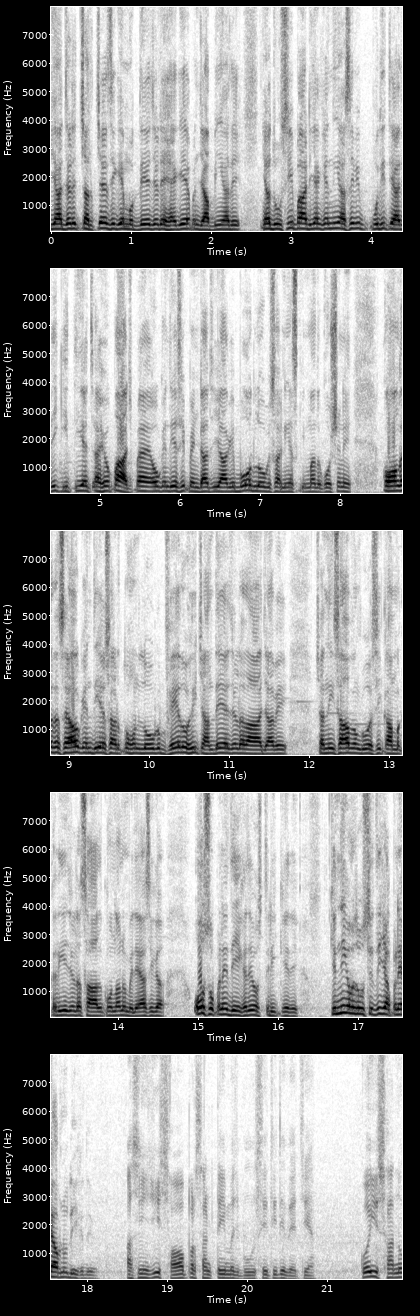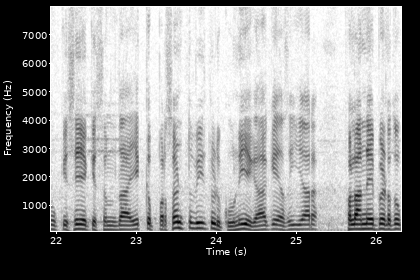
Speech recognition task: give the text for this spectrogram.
ਜਾਂ ਜਿਹੜੇ ਚਰਚੇ ਸੀਗੇ ਮੁੱਦੇ ਜਿਹੜੇ ਹੈਗੇ ਆ ਪੰਜਾਬੀਆਂ ਦੇ ਜਾਂ ਦੂਸਰੀ ਪਾਰਟੀਆਂ ਕਹਿੰਦੀਆਂ ਅਸੀਂ ਵੀ ਪੂਰੀ ਤਿਆਰੀ ਕੀਤੀ ਹੈ ਚਾਹੇ ਉਹ ਭਾਜਪਾ ਹੈ ਉਹ ਕਹਿੰਦੀ ਅਸੀਂ ਪਿੰਡਾਂ 'ਚ ਜਾ ਕੇ ਬਹੁਤ ਲੋਕ ਸਾਡੀਆਂ ਸਕੀਮਾਂ ਤੋਂ ਖੁਸ਼ ਨੇ। ਕਾਂਗਰਸ ਹੈ ਉਹ ਕਹਿੰਦੀ ਹੈ ਸਾਡੇ ਤੋਂ ਹੁਣ ਲੋਕ ਫੇਰ ਉਹੀ ਚਾਹੁੰਦੇ ਆ ਜਿਹੜਾ ਰਾਜ ਆਵੇ। ਚੰਨੀ ਸਾਹਿਬ ਵਾਂਗੂ ਅਸੀਂ ਕੰਮ ਕਰੀਏ ਜਿਹੜਾ ਸਾਲ ਕੋ ਉਹਨਾਂ ਨੂੰ ਮਿਲਿਆ ਸੀਗਾ। ਉਹ ਸੁਪਨੇ ਦੇਖਦੇ ਉਸ ਤਰੀਕੇ ਦੇ। ਕਿੰਨੀ ਕੁ ਮਜ਼ਬੂਤ ਸਥਿਤੀ 'ਚ ਆਪਣੇ ਆਪ ਨੂੰ ਦੇਖਦੇ ਹੋ? ਅਸੀਂ ਜੀ 100% ਹੀ ਮਜ਼ਬੂਤ ਸਥਿਤੀ ਦੇ ਵਿੱਚ ਆ। ਕੋਈ ਸਾਨੂੰ ਕਿਸੇ ਕਿਸਮ ਦਾ 1% ਵੀ ਧੜਕੂ ਨਹੀਂ ਹੈਗਾ ਕਿ ਅਸੀਂ ਯਾਰ ਫਲਾਣੇ ਪਿੰਡ ਤੋਂ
